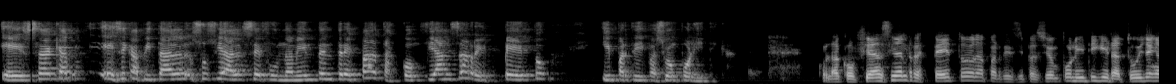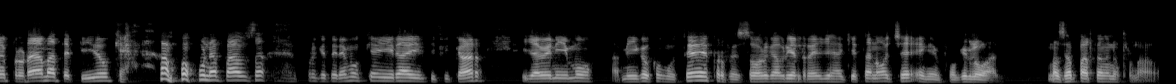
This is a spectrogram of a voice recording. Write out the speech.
esa, ese capital social se fundamenta en tres patas, confianza, respeto y participación política con la confianza y el respeto de la participación política y la tuya en el programa, te pido que hagamos una pausa porque tenemos que ir a identificar y ya venimos amigos con ustedes, profesor Gabriel Reyes, aquí esta noche en Enfoque Global. No se aparten de nuestro lado.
